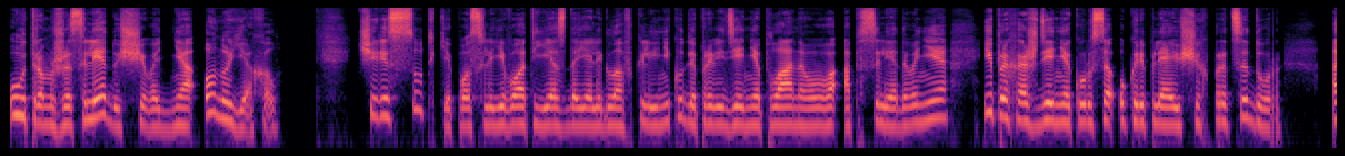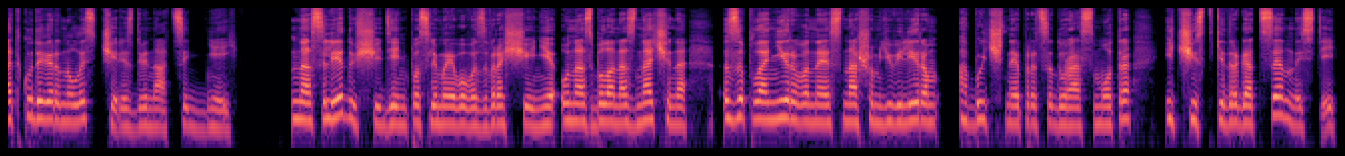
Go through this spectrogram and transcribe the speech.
Утром же следующего дня он уехал. Через сутки после его отъезда я легла в клинику для проведения планового обследования и прохождения курса укрепляющих процедур, откуда вернулась через 12 дней. На следующий день после моего возвращения у нас была назначена запланированная с нашим ювелиром обычная процедура осмотра и чистки драгоценностей,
